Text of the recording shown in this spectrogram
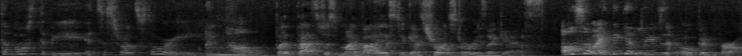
supposed to be. It's a short story. I know, but that's just my bias against short stories, I guess. Also, I think it leaves it open for a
